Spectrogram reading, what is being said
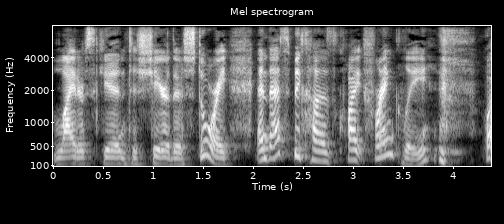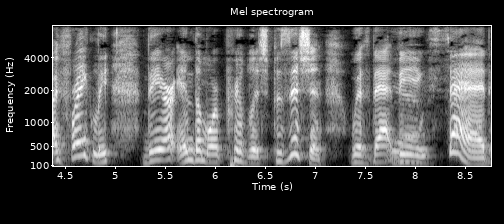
lighter skin to share their story. And that's because, quite frankly, quite frankly, they are in the more privileged position. With that yeah. being said,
